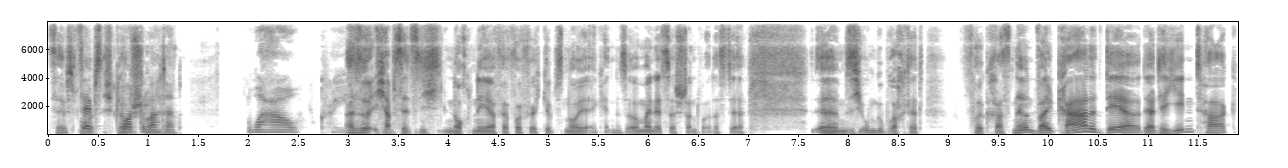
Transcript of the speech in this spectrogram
Selbstmord, glaub Selbstmord schon, gemacht ja. hat. Wow, crazy. Also ich habe es jetzt nicht noch näher verfolgt, vielleicht gibt es neue Erkenntnisse, aber mein letzter Stand war, dass der ähm, sich umgebracht hat. Voll krass, ne? Und weil gerade der, der hat ja jeden Tag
